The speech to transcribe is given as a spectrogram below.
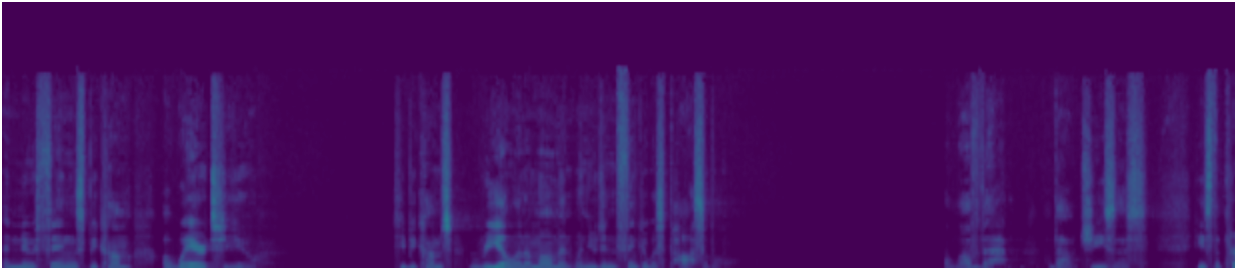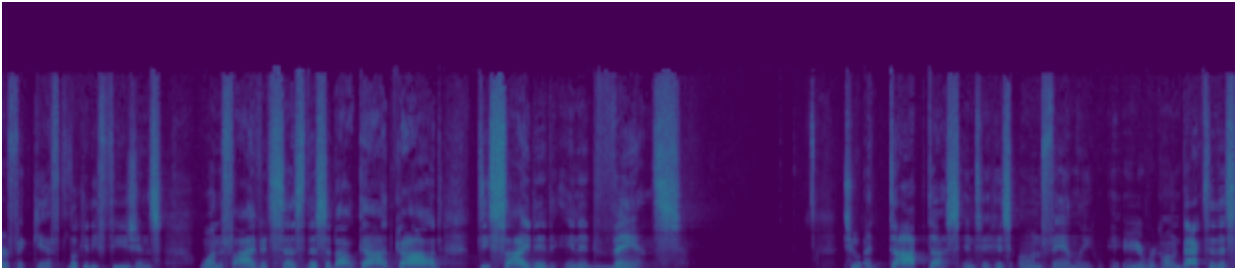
and new things become aware to you. He becomes real in a moment when you didn't think it was possible. I love that about Jesus. He's the perfect gift. Look at Ephesians 1 5. It says this about God God decided in advance to adopt us into his own family. Here we're going back to this,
